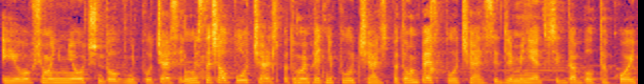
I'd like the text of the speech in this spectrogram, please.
И, в общем, они мне очень долго не получались. Они мне сначала получались, потом опять не получались, потом опять получались. И для меня это всегда был такой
